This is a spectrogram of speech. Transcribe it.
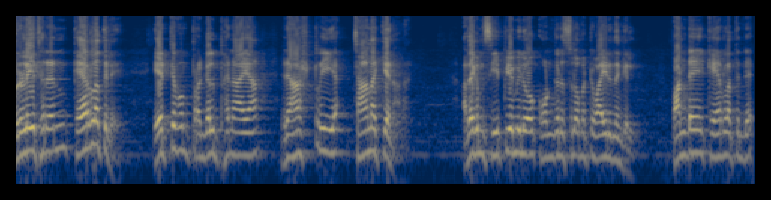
മുരളീധരൻ കേരളത്തിലെ ഏറ്റവും പ്രഗത്ഭനായ രാഷ്ട്രീയ ചാണക്യനാണ്. അദ്ദേഹം സി പി എമ്മിലോ കോൺഗ്രസിലോ മറ്റോ ആയിരുന്നെങ്കിൽ പണ്ടേ കേരളത്തിന്റെ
